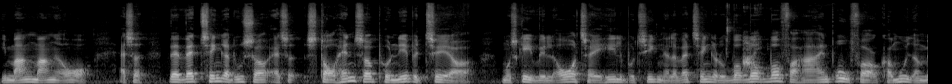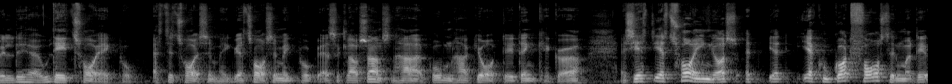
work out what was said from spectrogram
i mange, mange år. Altså, hvad, hvad tænker du så? Altså, står han så på nippet til at måske vil overtage hele butikken, eller hvad tænker du? Hvor, hvor, hvorfor har han brug for at komme ud og melde det her ud? Det tror jeg ikke på. Altså, det tror jeg simpelthen ikke. Jeg tror simpelthen ikke på. Altså, Claus Sørensen har, gruppen har gjort det, den kan gøre. Altså, jeg, jeg tror egentlig også, at jeg, jeg kunne godt forestille mig, det,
